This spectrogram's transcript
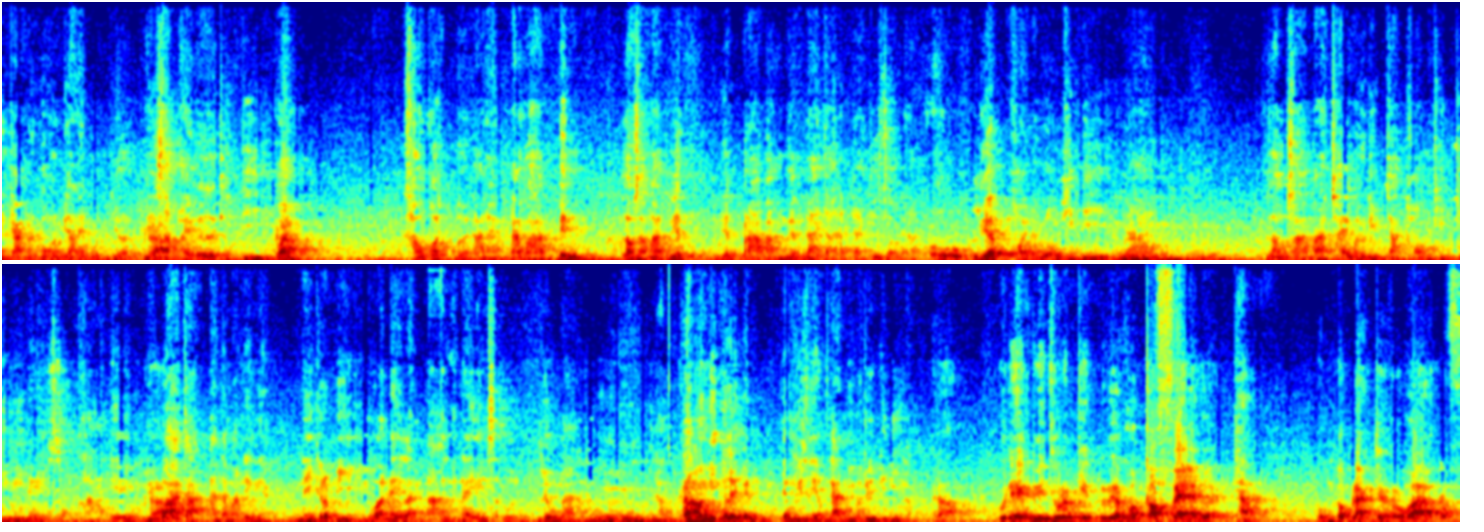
มีการบริโภคและมีร้านญี่ปุ่นเยอะ มีครับซัพพลายเออร์ที่ดีครับว่าเขาก็เปิดร้านอาหารแปลว่าเป็นเราสามารถเรียกเรียกปลาบางเมืองได้จากหาดใหญ่ที่สดนะครับ โอ้เรียกหอยนางรมที่ดีได้อืมอืมเราสามารถใช้วัตถุดิบจากท้องถิ่นที่มีในสงขลาเอง หรือครับว่าจากอันดามันเองเนี่ยอืมในกระบี่หรือว่าในลันตาหรือในสตูลเร็วมากเลยครับอืมครับครับ แล้ววันนี้ก็เลยเป็นยังมีเสน่ห์ของการมีวัตถุดิบที่ดีครับ ครับ คุณเอกมีธุรกิจเรื่องของกาแฟด้วย ครับ ผมก็แปลกใจเพราะว่ากาแฟ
